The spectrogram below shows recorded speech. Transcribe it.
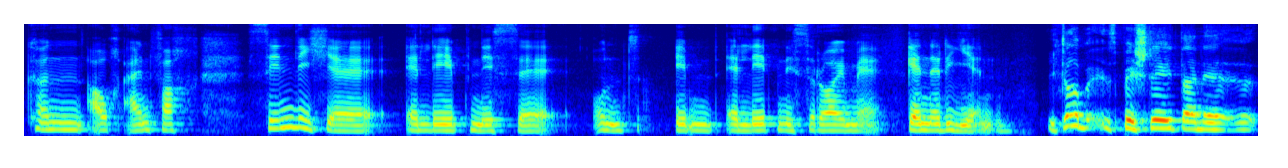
können auch einfach sinnliche Erlebnisse und eben Erlebnisräume generieren. Ich glaube, es besteht eine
